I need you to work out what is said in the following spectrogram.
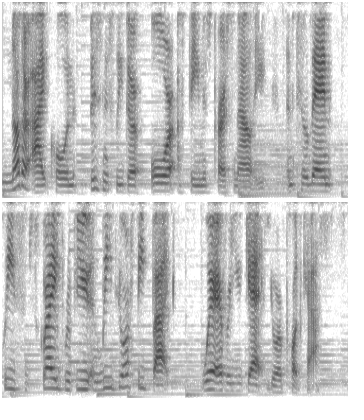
another icon, business leader, or a famous personality. Until then, please subscribe, review, and leave your feedback wherever you get your podcasts.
